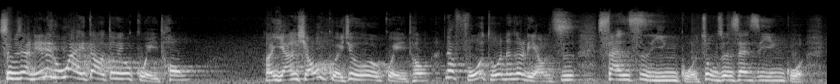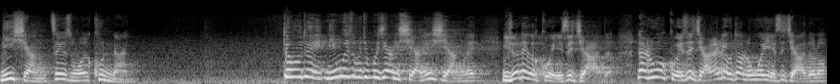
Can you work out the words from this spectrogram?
是不是啊？连那个外道都有鬼通啊，养小鬼就有鬼通。那佛陀能够了知三世因果，众生三世因果，你想这有什么困难？对不对？你为什么就不这样想一想呢？你说那个鬼是假的，那如果鬼是假的，六道轮回也是假的喽？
